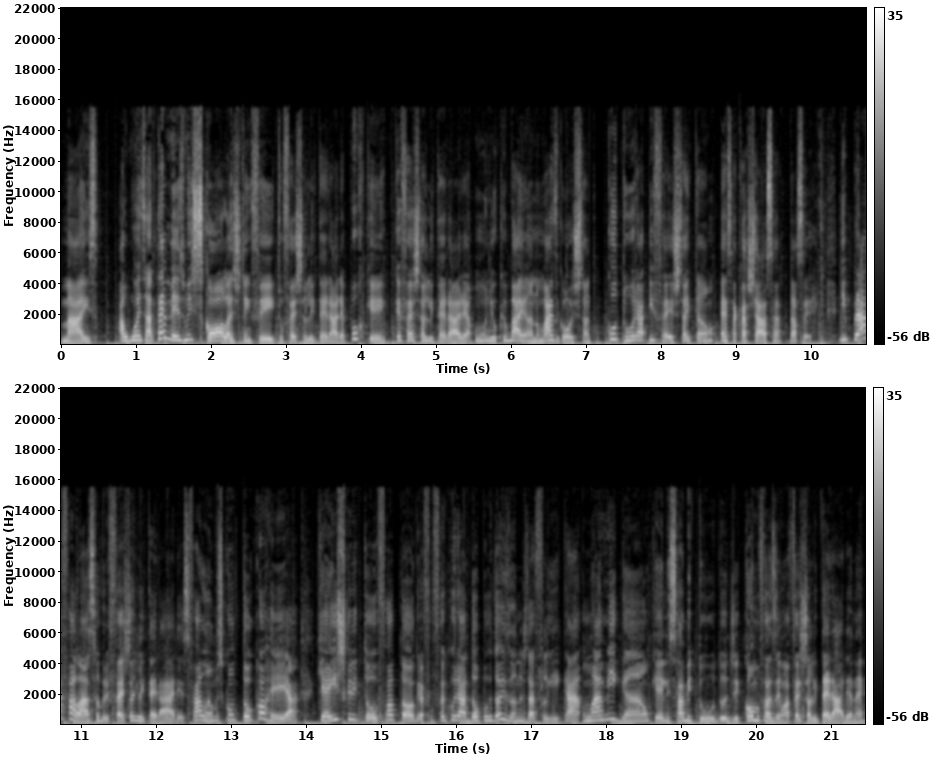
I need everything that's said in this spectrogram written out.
mas Algumas, até mesmo escolas têm feito festa literária. Por quê? Porque festa literária une o que o baiano mais gosta: cultura e festa. Então, essa cachaça dá certo. E para falar sobre festas literárias, falamos com Tô Correia, que é escritor, fotógrafo, foi curador por dois anos da Flica, um amigão que ele sabe tudo de como fazer uma festa literária, né?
